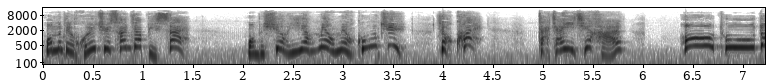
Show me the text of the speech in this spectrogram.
我们得回去参加比赛。我们需要一样妙妙工具，要快！大家一起喊：“哦，土豆！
